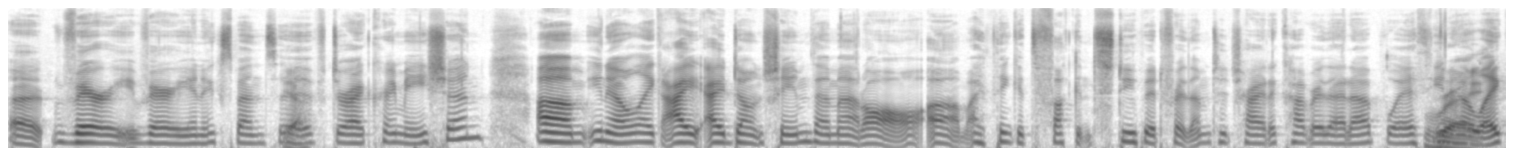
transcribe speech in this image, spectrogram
a very very inexpensive direct cremation. Um, you know, like I I don't shame them at all. Um, I think it's fucking stupid for them to try to cover that up with you know like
